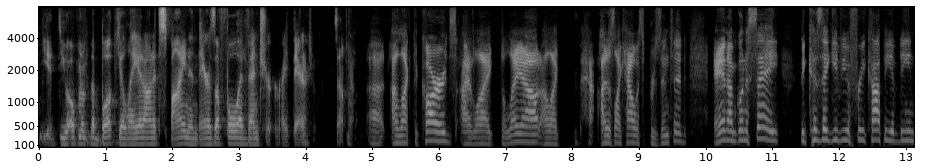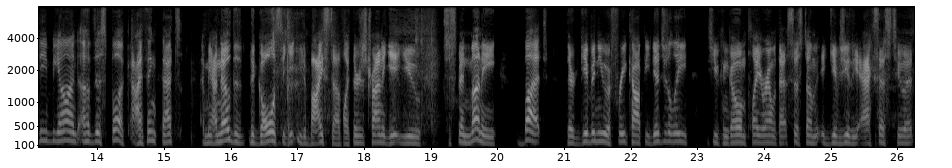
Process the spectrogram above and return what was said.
you, you, open up the book, you lay it on its spine, and there's a full adventure right there. So yeah. uh, I like the cards. I like the layout. I like. I just like how it's presented, and I'm going to say because they give you a free copy of D&D Beyond of this book. I think that's I mean, I know the, the goal is to get you to buy stuff. Like they're just trying to get you to spend money, but they're giving you a free copy digitally. So you can go and play around with that system. It gives you the access to it.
